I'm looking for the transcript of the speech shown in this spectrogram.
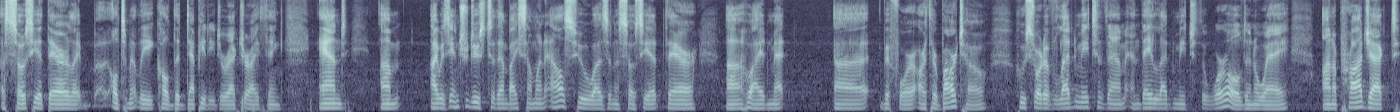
associate there, like ultimately called the deputy director, I think. And um, I was introduced to them by someone else who was an associate there, uh, who I had met uh, before, Arthur Bartow, who sort of led me to them, and they led me to the world in a way on a project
